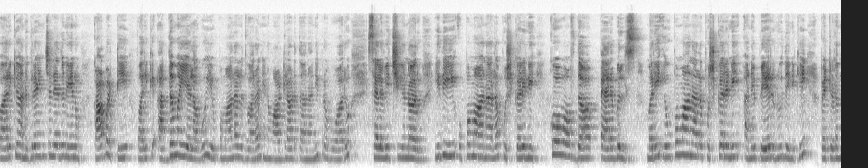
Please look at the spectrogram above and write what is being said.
వారికి అనుగ్రహించలేదు నేను. కాబట్టి వారికి అర్థమయ్యేలాగూ ఈ ఉపమానాల ద్వారా నేను మాట్లాడతానని ప్రభువారు సెలవిచ్చి ఉన్నారు. ఇది ఉపమానాల పుష్కరిణి కోవ్ ఆఫ్ ద పారబుల్స్ మరి ఈ ఉపమానాల పుష్కరిణి అనే పేరును దీనికి పెట్టడం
